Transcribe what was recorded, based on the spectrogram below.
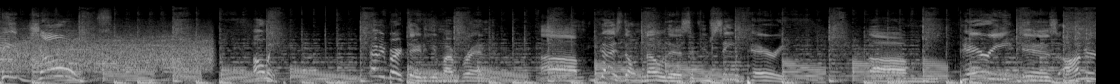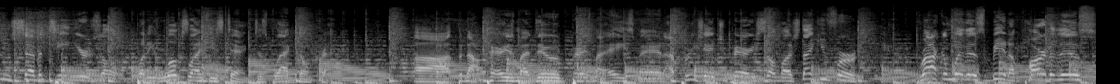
Pete Jones. Homie, happy birthday to you, my friend. Um, you guys don't know this. If you've seen Perry, um, Perry is 117 years old, but he looks like he's 10 because black don't crack. Uh, but no, Perry's my dude. Perry's my ace, man. I appreciate you, Perry, so much. Thank you for rocking with us, being a part of this.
